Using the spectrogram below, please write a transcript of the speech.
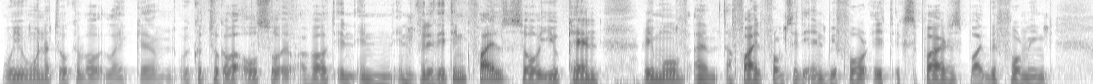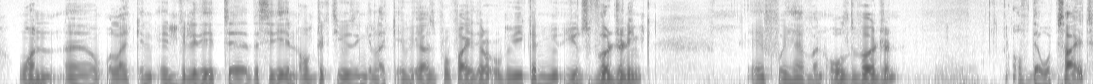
we want to talk about like um, we could talk about also about in, in invalidating files so you can remove um, a file from cdn before it expires by performing one uh, like in, invalidate uh, the cdn object using like APIs provider or we can use versioning if we have an old version of the website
